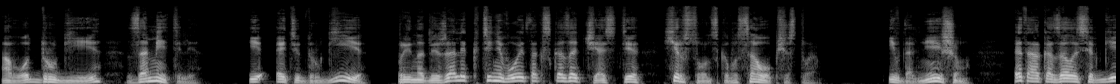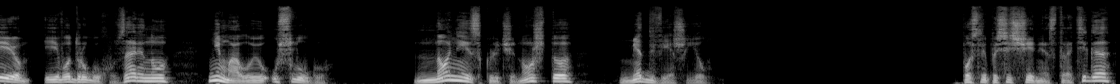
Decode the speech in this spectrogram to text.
А вот другие заметили и эти другие принадлежали к теневой, так сказать, части херсонского сообщества. И в дальнейшем это оказало Сергею и его другу Хузарину немалую услугу. Но не исключено, что медвежью. После посещения стратега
